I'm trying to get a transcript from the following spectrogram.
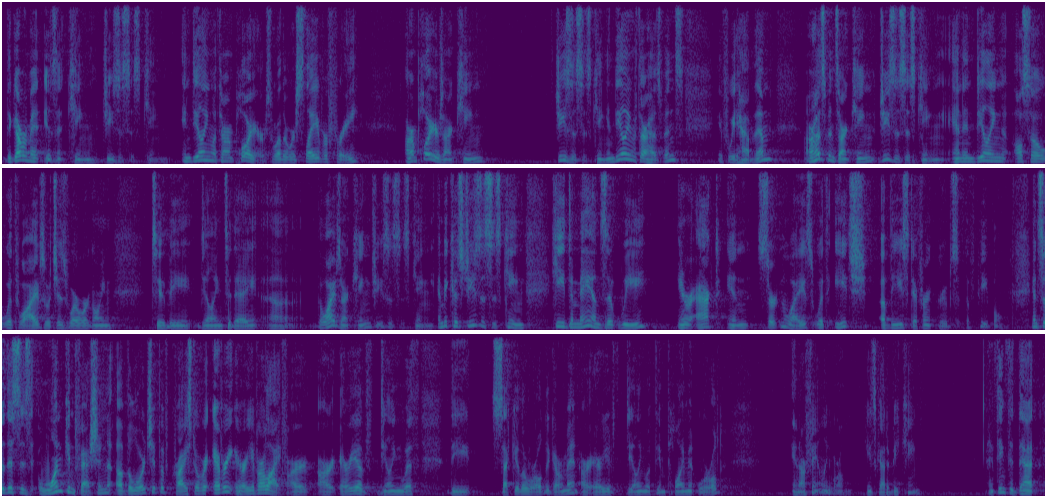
the government isn't king, Jesus is king. In dealing with our employers, whether we're slave or free, our employers aren't king, Jesus is king. In dealing with our husbands, if we have them, our husbands aren't king, Jesus is king. And in dealing also with wives, which is where we're going to be dealing today, uh, the wives aren't king, Jesus is king. And because Jesus is king, he demands that we interact in certain ways with each of these different groups of people. And so, this is one confession of the Lordship of Christ over every area of our life our, our area of dealing with the secular world, the government, our area of dealing with the employment world, in our family world. He's got to be king. I think that that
